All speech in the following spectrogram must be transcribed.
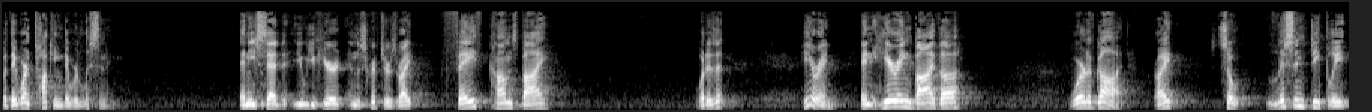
But they weren't talking, they were listening. And he said, you, you hear it in the scriptures, right? Faith comes by, what is it? hearing, and hearing by the Word of God, right? So listen deeply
